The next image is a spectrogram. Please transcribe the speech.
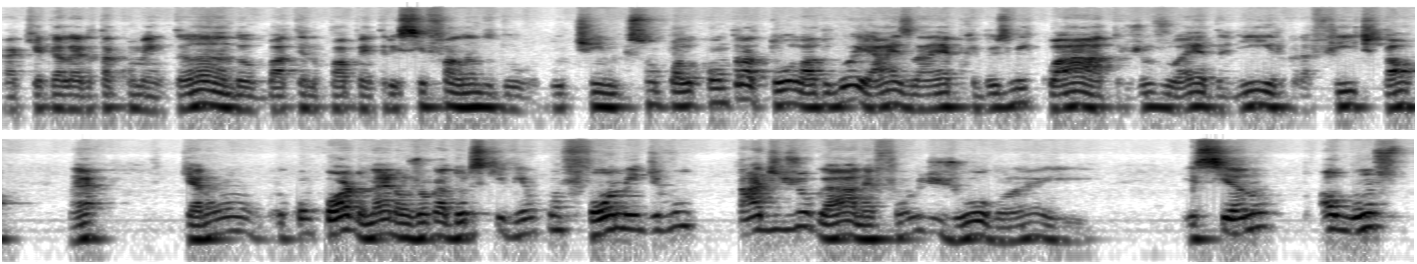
Aqui a galera está comentando, batendo papo entre si, falando do, do time que São Paulo contratou lá do Goiás na época, em 2004, Josué, Danilo, Grafite e tal, né? Que eram, eu concordo, né? Eram jogadores que vinham com fome de vontade de jogar, né? Fome de jogo, né? E esse ano, alguns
